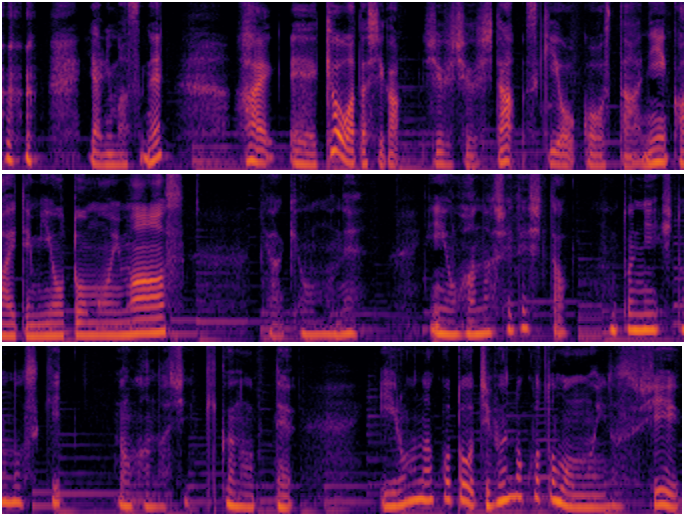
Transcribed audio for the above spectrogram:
やりますね。はい、えー、今日私が収集した好きをコースターに書いてみようと思います。いや今日もねいいお話でした。本当に人の好きの話聞くのっていろんなことを自分のことも思い出すし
